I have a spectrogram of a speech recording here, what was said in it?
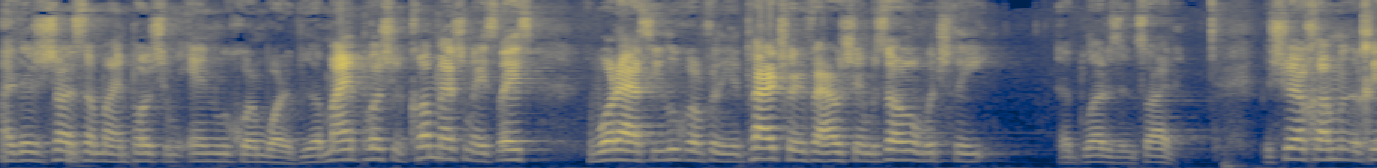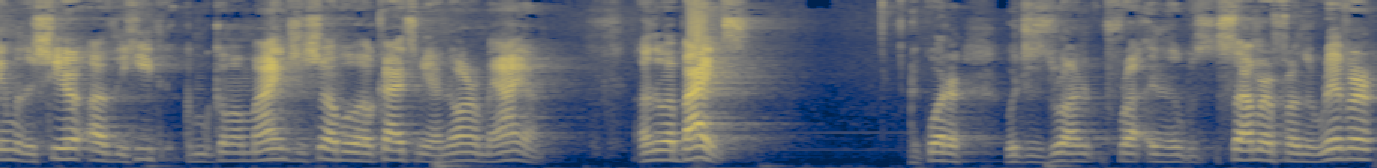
I just show some mind potion in lukewarm water. If you have mind potion, come mesh my place, the water has to be lukewarm for the entire 24 hours, in which the blood is inside it. The shear the shear of the heat, come mind, shishabu, okaitz me, anor, me'ayon. Under a bites the water which is drawn in the summer from the river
